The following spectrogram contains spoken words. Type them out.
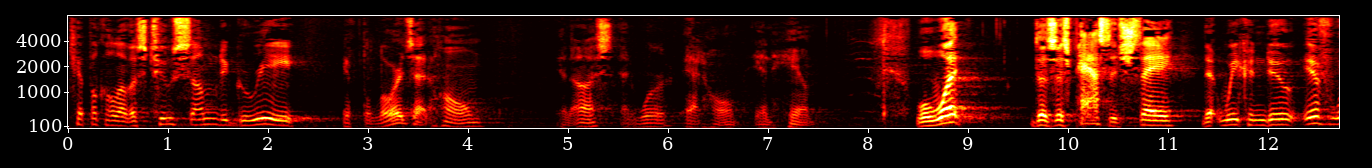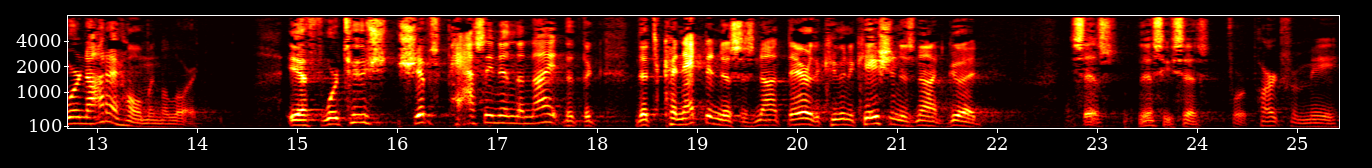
typical of us to some degree if the Lord's at home in us and we're at home in Him. Well, what does this passage say that we can do if we're not at home in the Lord? If we're two sh- ships passing in the night, that the, that the connectedness is not there, the communication is not good. He says this, he says, for apart from me,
